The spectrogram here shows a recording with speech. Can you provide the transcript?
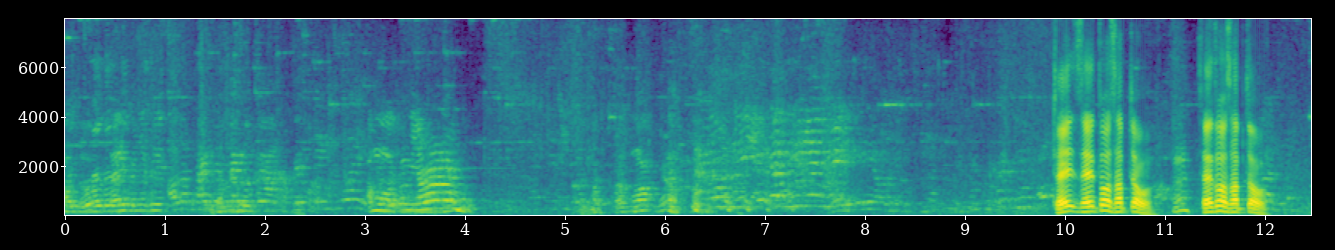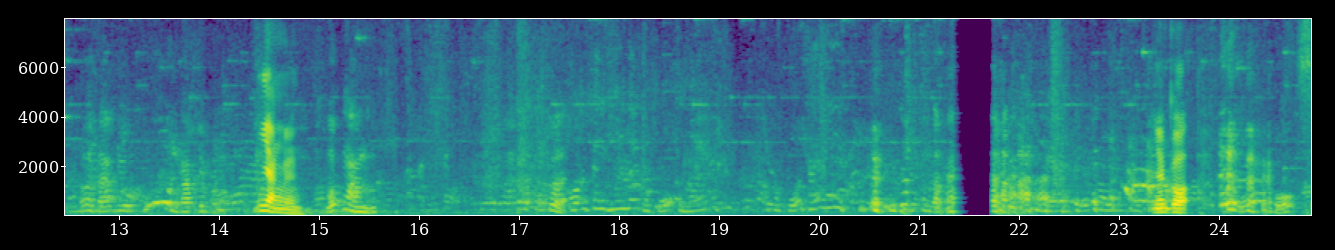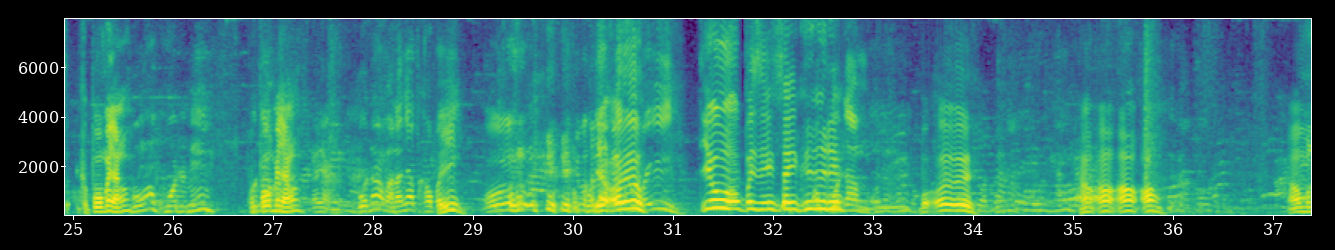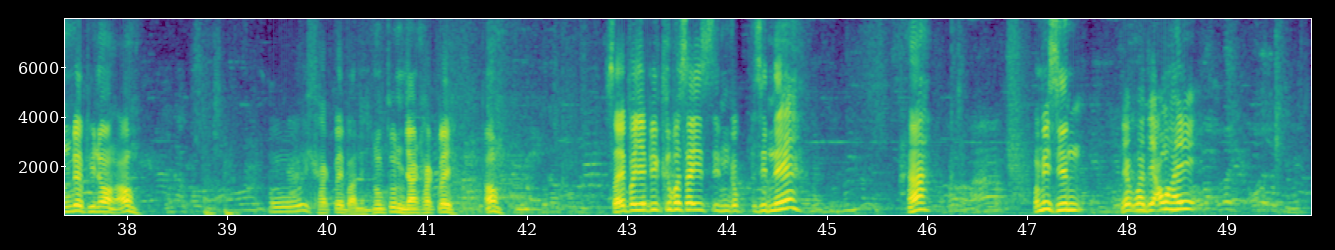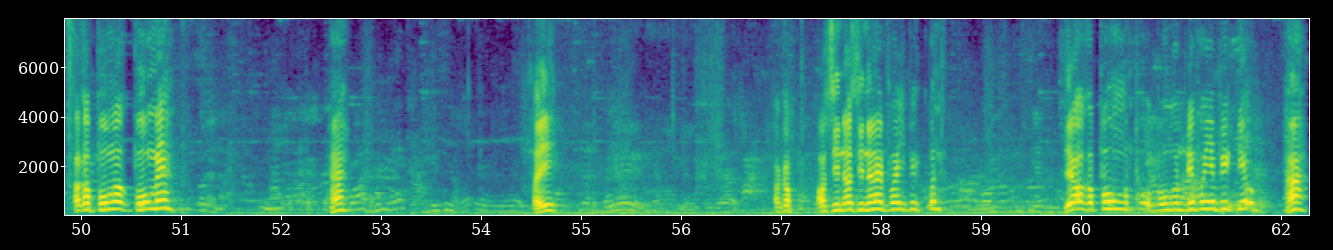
เอาหมดก็มีอะใช้ใช้โทรศัพท์เจ้าใช้โทรศัพท์เจ้าโทรศัพท์อยู่คูนครับอยู่บนอีหยังหนึงมกมันยังเกาะกระโปรงมาหยังผมเอาขวดอันนี้ โปรงมาหยังอะไรอย่างขวดน้ำอันนั้นยัดเข้าไปเฮ้ยโอ้เดี๋ยวเออไปติ้วเอาไปใส่ใส่คือขเด้วดน้ำขวดน้ำบอกเออเออเอาเอาเอาเอาเอามึงเด้อพี่น้องเอาโอ้ยคักเลยบัดนี้ลงทุนอยางคักเลยเอาใส่ไปยาพิกคือมาใส่สินกับสินเนี้ฮะมันมีสินเดี๋ยวขอยจะเอาให้เอากระโปรงเอากระโปรงไหมฮะใส่ เอากระเอาสินเอาสินให้ไปพิกคนเดี๋ยวเอากระปรงกระปรงเดี๋ยวไปยาพิกเดี๋ยวฮะ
